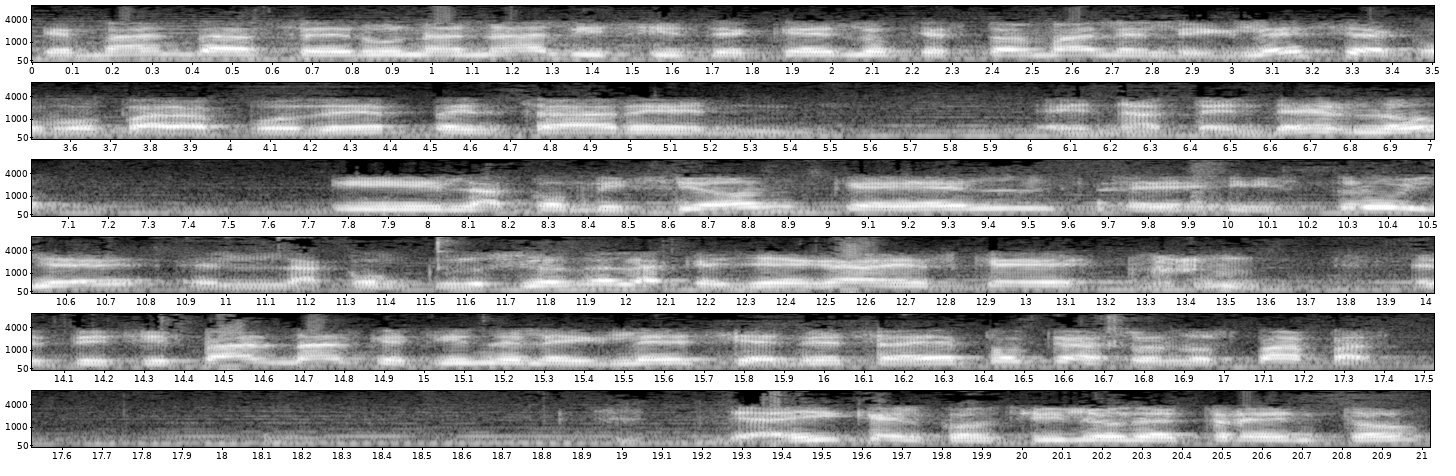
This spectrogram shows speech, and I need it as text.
que manda a hacer un análisis de qué es lo que está mal en la iglesia, como para poder pensar en, en atenderlo. Y la comisión que él eh, instruye, la conclusión a la que llega es que el principal mal que tiene la iglesia en esa época son los papas. De ahí que el concilio de Trento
